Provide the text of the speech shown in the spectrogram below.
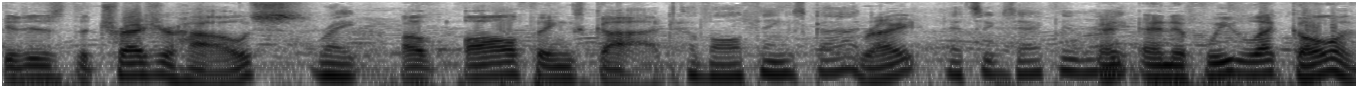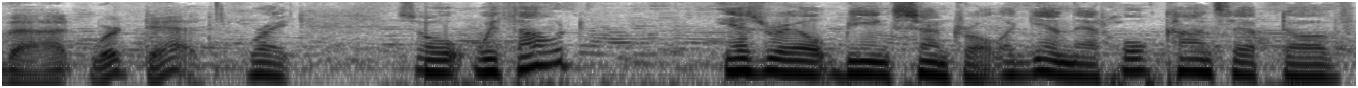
it is the treasure house. Right. Of all things God. Of all things, God. Right. That's exactly right. And, and if we let go of that, we're dead. Right. So without Israel being central, again, that whole concept of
